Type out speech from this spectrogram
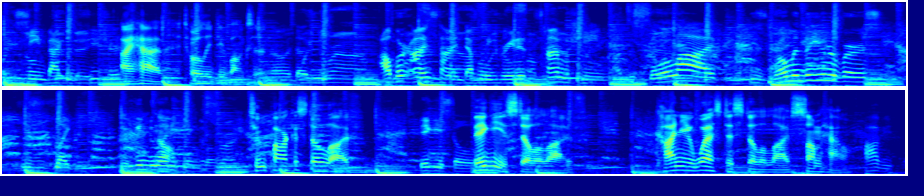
Have seen Back to the Future? I have, and it totally debunks it. No, it doesn't. Albert Einstein definitely created the time machine. He's still alive. He's roaming the universe. He's like, he can do No. anything, bro. Tupac is still alive. Biggie's still alive. Biggie is still alive. Kanye West is still alive somehow. Obvi- yeah.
